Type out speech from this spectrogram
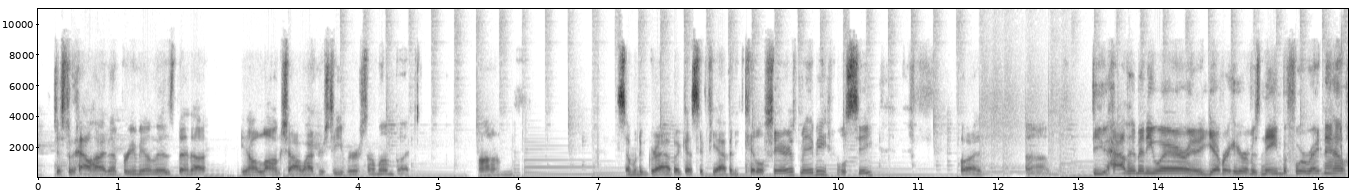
just with how high that premium is than a you know a long shot wide receiver or someone. But um, someone to grab, I guess, if you have any Kittle shares, maybe we'll see. But um, do you have him anywhere? Uh, You ever hear of his name before right now?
